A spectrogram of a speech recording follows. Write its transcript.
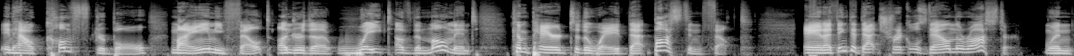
in how comfortable Miami felt under the weight of the moment compared to the way that Boston felt. And I think that that trickles down the roster. When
